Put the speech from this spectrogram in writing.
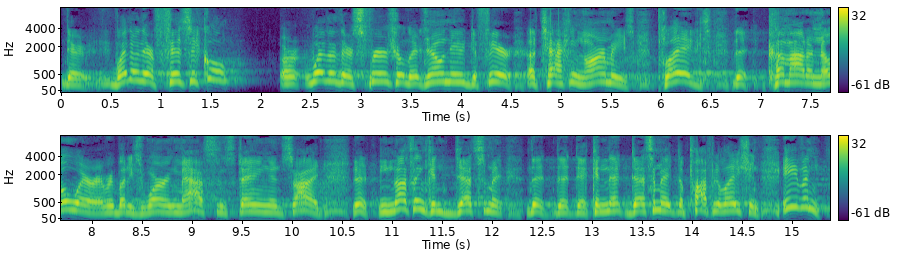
there, whether they're physical or whether they're spiritual, there's no need to fear attacking armies, plagues that come out of nowhere. Everybody's wearing masks and staying inside. Nothing can decimate that, that, that can decimate the population. Even,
